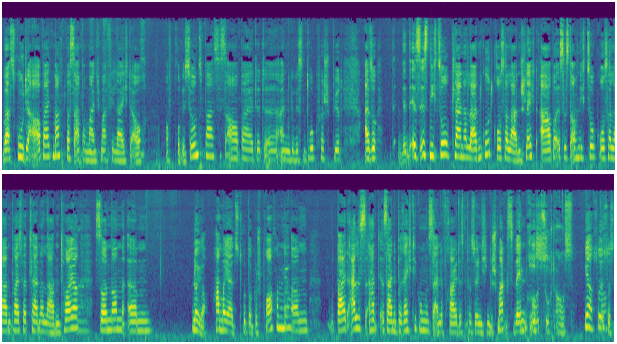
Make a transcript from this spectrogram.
was gute Arbeit macht, was aber manchmal vielleicht auch auf Provisionsbasis arbeitet, äh, einen gewissen Druck verspürt. Also es ist nicht so kleiner Laden gut, großer Laden schlecht, aber es ist auch nicht so großer Laden preiswert, kleiner Laden teuer, Nein. sondern ähm, naja, haben wir ja jetzt drüber gesprochen. Ja. Ähm, beid, alles hat seine Berechtigung und seine Frage des persönlichen Geschmacks. Wenn Die Braut ich sucht aus. Ja, so ja. ist es.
